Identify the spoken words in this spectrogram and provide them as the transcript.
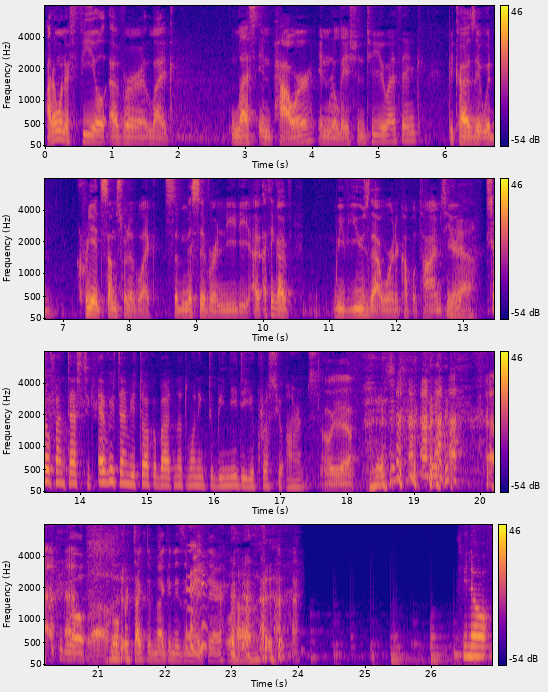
I don't want to feel ever like less in power in relation to you, I think, because it would create some sort of like submissive or needy. I, I think I've we've used that word a couple times here. Yeah. So fantastic. Every time you talk about not wanting to be needy, you cross your arms. Oh yeah. little, little protective mechanism right there. Wow. You know,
